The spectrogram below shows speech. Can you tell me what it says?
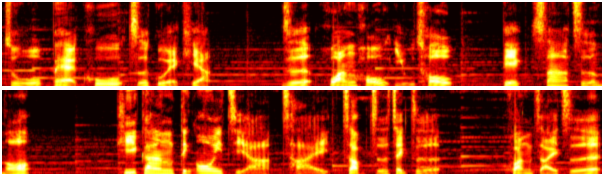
自百枯之过客，如黄河有臭，第三之诺。其间的爱者才执子即子，困在子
